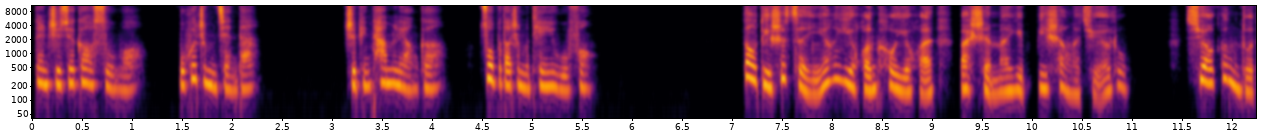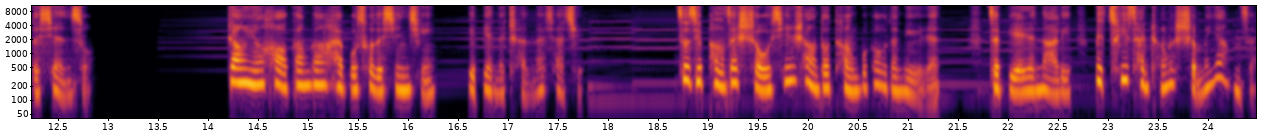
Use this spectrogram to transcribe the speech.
但直觉告诉我，不会这么简单。只凭他们两个，做不到这么天衣无缝。到底是怎样一环扣一环，把沈曼玉逼上了绝路？需要更多的线索。张云浩刚刚还不错的心情也变得沉了下去。自己捧在手心上都疼不够的女人，在别人那里被摧残成了什么样子？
